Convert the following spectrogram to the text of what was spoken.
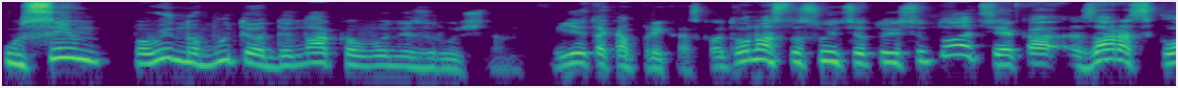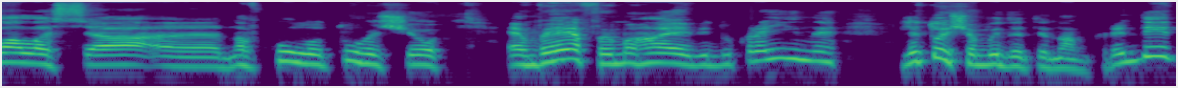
усім повинно бути одинаково незручно. Є така приказка. От вона стосується тої ситуації, яка зараз склалася е, навколо того, що МВФ вимагає від України для того, щоб видати нам кредит.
